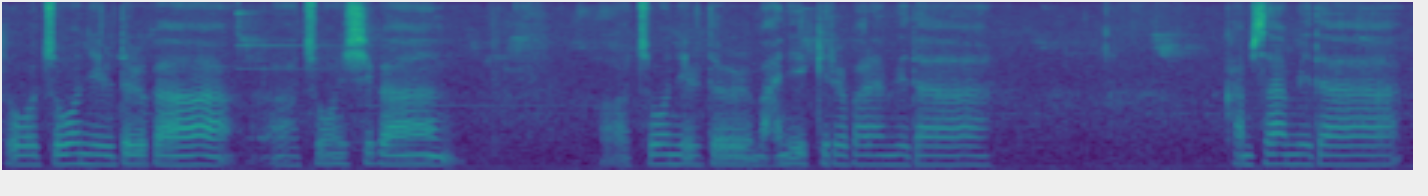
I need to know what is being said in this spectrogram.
또 좋은 일들과 어, 좋은 시간, 어, 좋은 일들 많이 있기를 바랍니다. 감사합니다.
